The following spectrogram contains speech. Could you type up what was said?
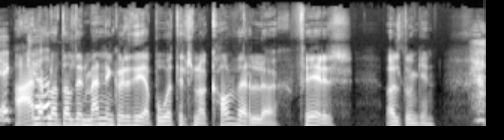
Það er nefnilega aldrei menning fyrir því að búa til svona coverlög fyrir öldungin Já.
